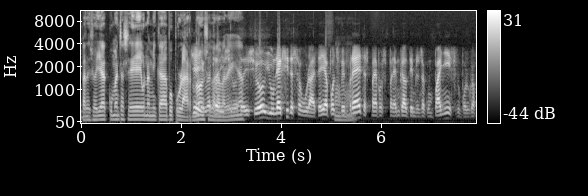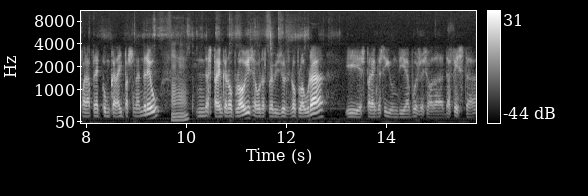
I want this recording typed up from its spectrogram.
Per això ja comença a ser una mica popular, sí, no? Sí, una, tradició, la una tradició i un èxit assegurat. Eh? Ja pots uh -huh. fer fred, esperem, esperem que el temps ens acompanyi, suposo que farà fred com cada any per Sant Andreu, uh -huh. esperem que no plogui, segons les previsions no plourà, i esperem que sigui un dia pues, això de, de festa,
